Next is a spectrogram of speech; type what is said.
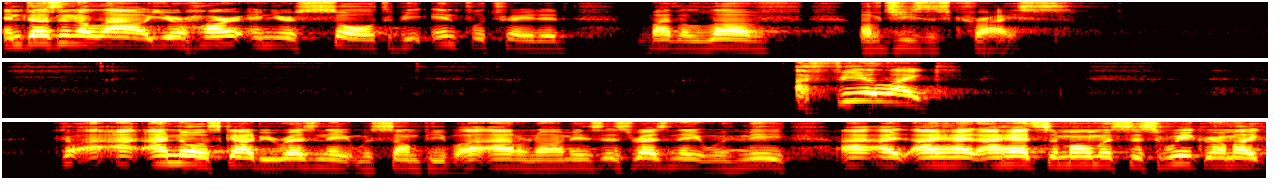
and doesn't allow your heart and your soul to be infiltrated by the love of Jesus Christ. I feel like I, I know it's got to be resonating with some people. I, I don't know. I mean, it's, it's resonating with me. I, I, I, had, I had some moments this week where I'm like,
